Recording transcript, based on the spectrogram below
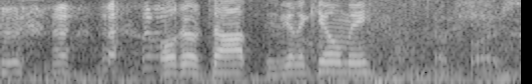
you. Soldier up top. He's gonna kill me. Of course.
